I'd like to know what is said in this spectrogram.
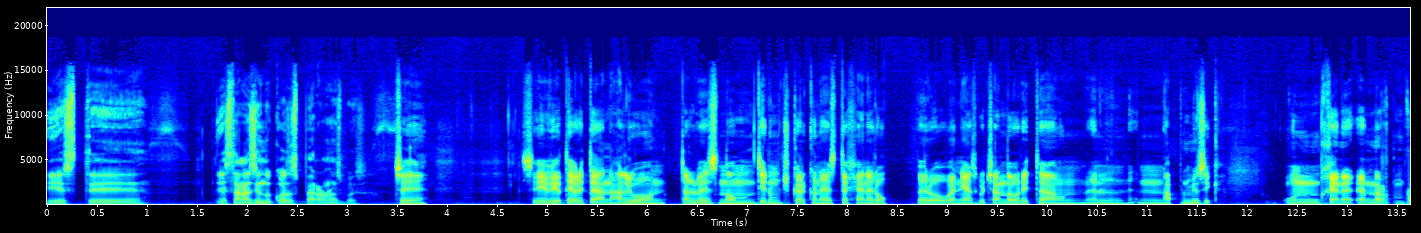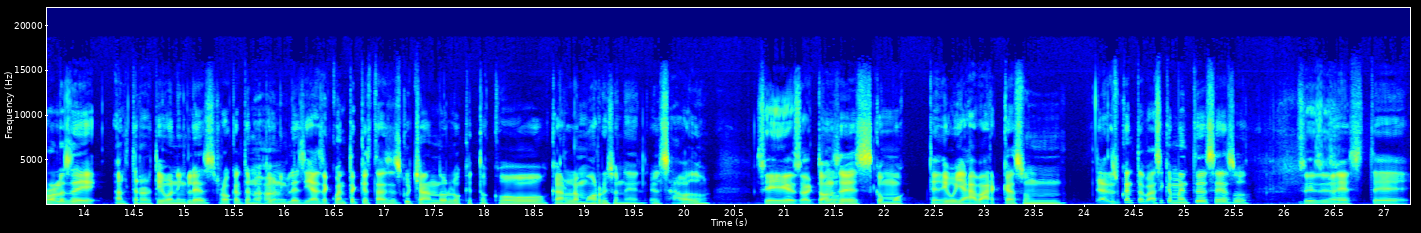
Y este. Están haciendo cosas perronas, pues. Sí. Sí, fíjate, ahorita algo tal vez no tiene mucho que ver con este género, pero venía escuchando ahorita un, el- en Apple Music un género, unas rolas de alternativo en inglés, rock alternativo Ajá. en inglés, y haz de cuenta que estás escuchando lo que tocó Carla Morrison el, el sábado. Sí, exacto. Entonces, como te digo, ya abarcas un... Te das cuenta, básicamente es eso. Sí, sí, sí. Este,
